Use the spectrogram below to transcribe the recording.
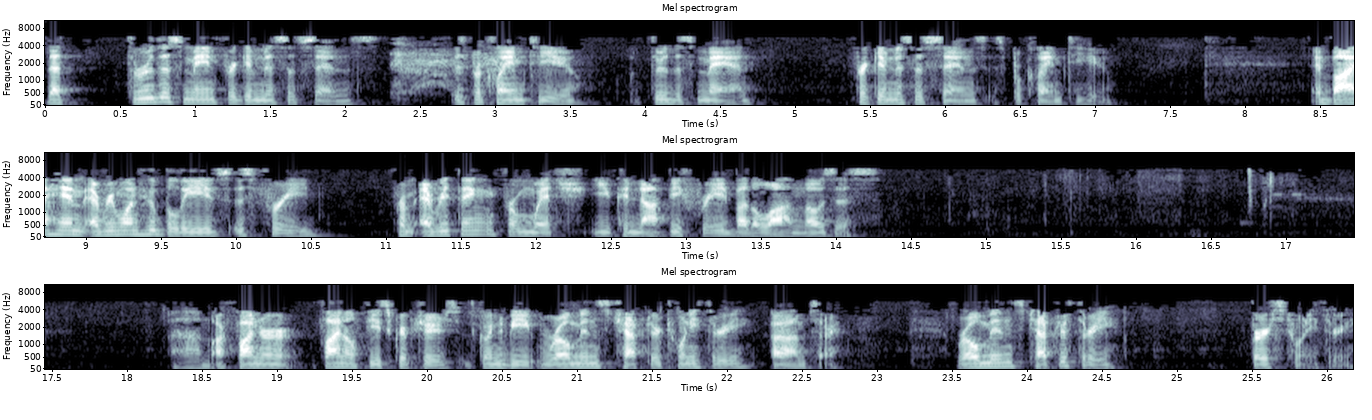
that through this main forgiveness of sins is proclaimed to you, through this man, forgiveness of sins is proclaimed to you. And by him, everyone who believes is freed from everything from which you could not be freed by the law of Moses. Um, our final, final few scriptures is going to be Romans chapter 23. Uh, I'm sorry. Romans chapter 3, verse 23.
